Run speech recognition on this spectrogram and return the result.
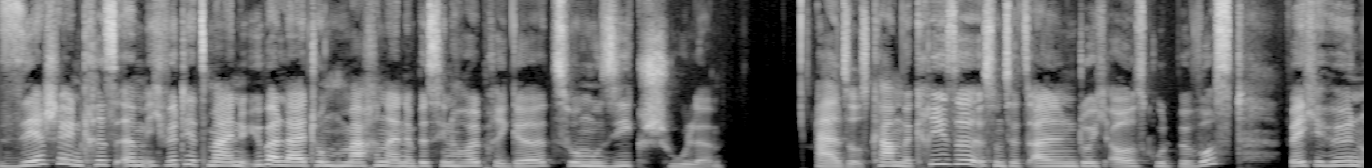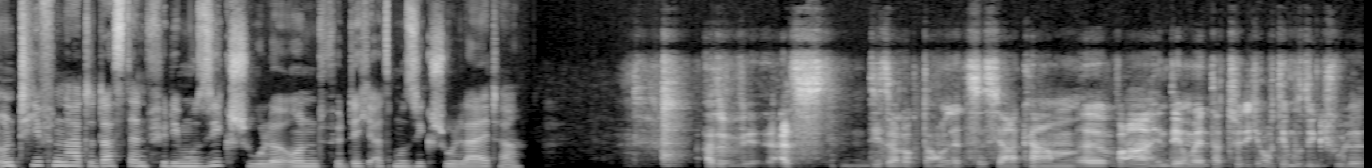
Sehr schön, Chris. Ähm, ich würde jetzt mal eine Überleitung machen, eine bisschen holprige, zur Musikschule. Also, es kam eine Krise, ist uns jetzt allen durchaus gut bewusst. Welche Höhen und Tiefen hatte das denn für die Musikschule und für dich als Musikschulleiter? Also als dieser Lockdown letztes Jahr kam, äh, war in dem Moment natürlich auch die Musikschule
